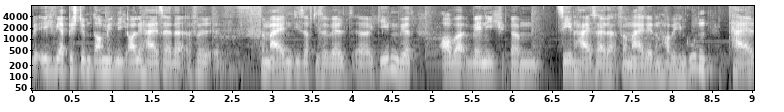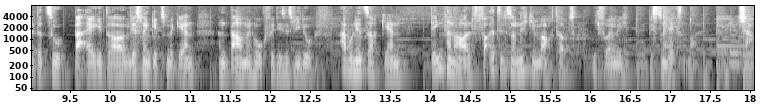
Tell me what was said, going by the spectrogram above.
ich werde bestimmt damit nicht alle Highsider ver vermeiden, die es auf dieser Welt äh, geben wird, aber wenn ich ähm, 10 Highsider vermeide, dann habe ich einen guten Teil dazu beigetragen. Deswegen gebt mir gern einen Daumen hoch für dieses Video. Abonniert auch gern den Kanal, falls ihr das noch nicht gemacht habt. Ich freue mich. Bis zum nächsten Mal. Ciao.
